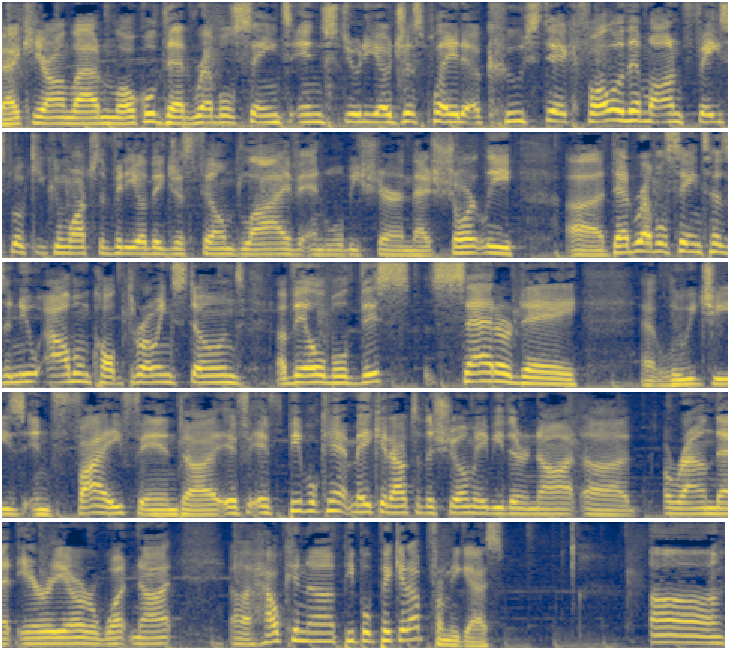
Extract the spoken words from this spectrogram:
Back here on Loud and Local, Dead Rebel Saints in studio just played acoustic. Follow them on Facebook. You can watch the video they just filmed live, and we'll be sharing that shortly. Uh, Dead Rebel Saints has a new album called Throwing Stones available this Saturday at Louie G's in Fife. And uh, if, if people can't make it out to the show, maybe they're not uh, around that area or whatnot, uh, how can uh, people pick it up from you guys? Uh,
